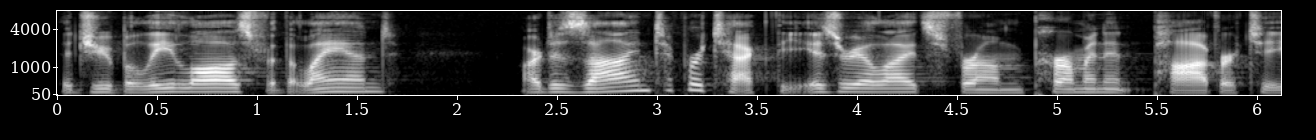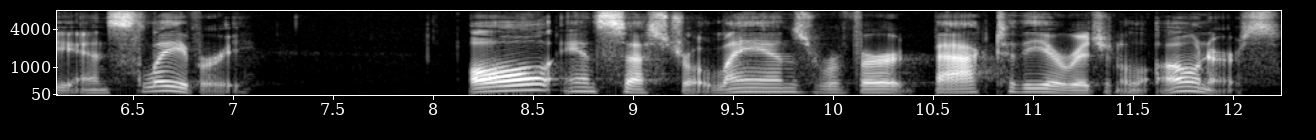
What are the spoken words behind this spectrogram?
The Jubilee laws for the land are designed to protect the Israelites from permanent poverty and slavery. All ancestral lands revert back to the original owners,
